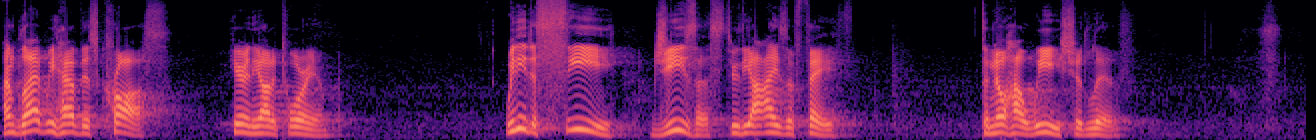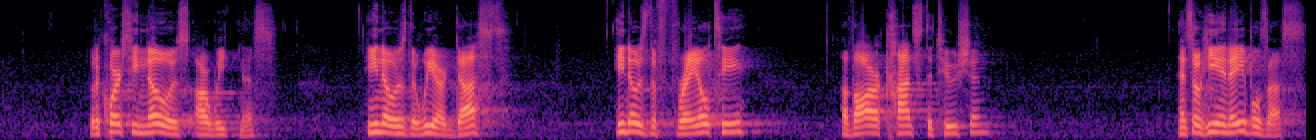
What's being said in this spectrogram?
I'm glad we have this cross here in the auditorium. We need to see Jesus through the eyes of faith to know how we should live. But of course, He knows our weakness. He knows that we are dust. He knows the frailty of our constitution. And so He enables us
